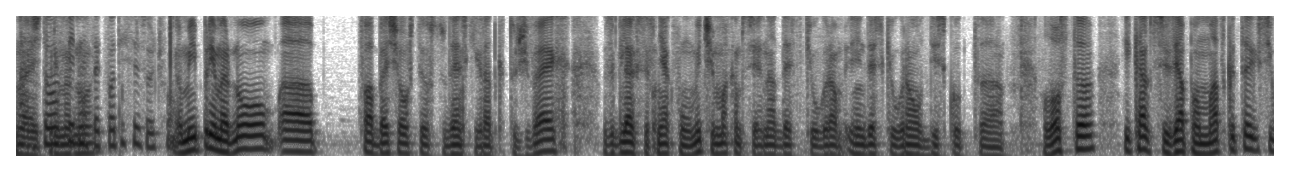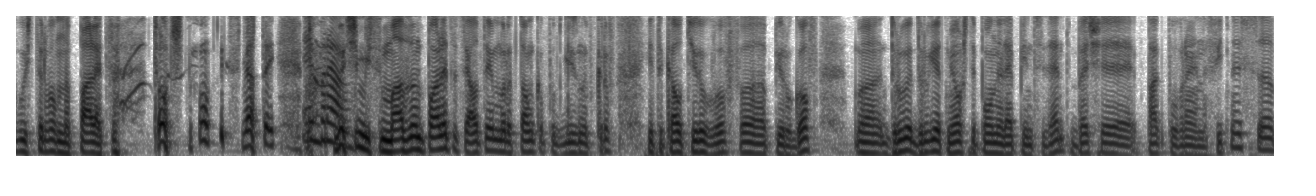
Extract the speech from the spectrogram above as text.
А защо в фитнеса? Какво ти се е случва? Ами, примерно, а, това беше още в студентски град, като живеех. Загледах се в някакво момиче, махам си една 10 кг, един 10 кг диск от а, лоста и както си зяпам мацката, си го изтървам на палеца. Точно, смятай. Е, браво. Беше ми смазан палеца, цялата е маратонка подгизна в кръв и така отидох в а, Пирогов. А, друга, другият ми още по-нелеп инцидент беше пак по време на фитнес. А,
